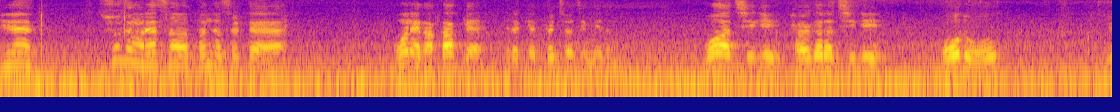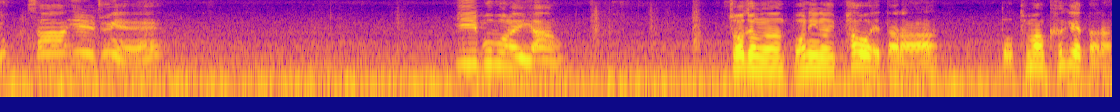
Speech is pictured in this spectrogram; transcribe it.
뒤에 수정을 해서 던졌을 때 원에 가깝게 이렇게 펼쳐집니다. 모아치기, 팔걸어치기 모두 6, 4, 1 중에 이 부분의 양 조정은 본인의 파워에 따라 또 투망 크기에 따라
